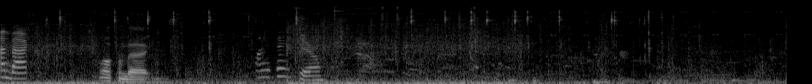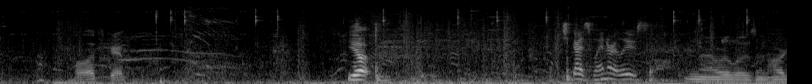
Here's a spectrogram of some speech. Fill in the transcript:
I'm back. Welcome back. Why, thank you. Well, that's game. Yep. Did you guys win or lose? No, we're losing hardcore.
